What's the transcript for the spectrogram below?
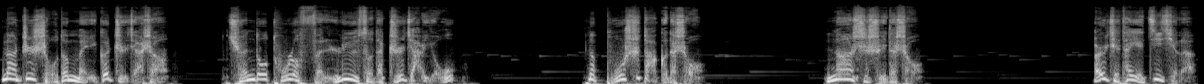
那只手的每个指甲上，全都涂了粉绿色的指甲油。那不是大哥的手，那是谁的手？而且他也记起了，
